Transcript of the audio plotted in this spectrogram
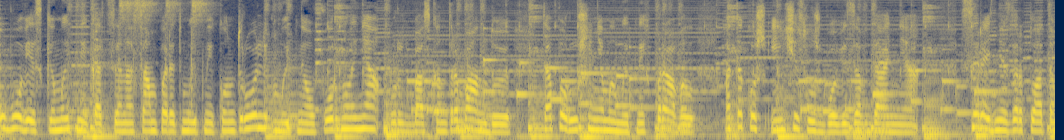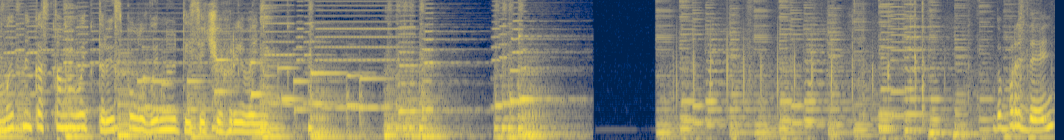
Обов'язки митника це насамперед митний контроль, митне оформлення, боротьба з контрабандою та порушеннями митних правил, а також інші службові завдання. Середня зарплата митника становить 3,5 тисячі гривень. Добрий день.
